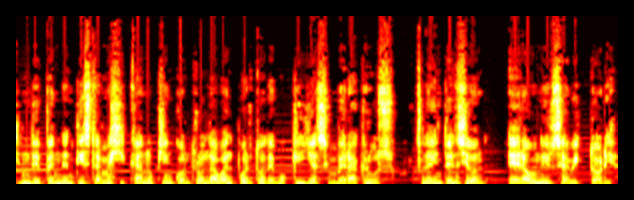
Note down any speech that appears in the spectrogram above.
independentista mexicano quien controlaba el puerto de Boquillas en Veracruz. La intención era unirse a Victoria.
